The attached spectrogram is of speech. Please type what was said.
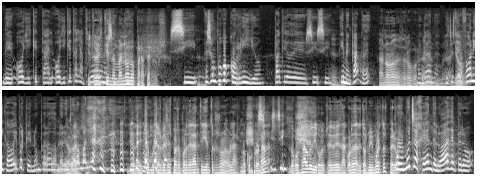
de, oye, ¿qué tal? Oye, ¿qué tal la Si tú prueba eres no tienda Manolo qué?". para perros. Sí, es un poco corrillo, patio de... Sí, sí. Y me encanta, ¿eh? Ah, no, no, desde luego. Me encanta. De hecho, estoy Yo- afónica hoy porque no he parado de hablar en toda la mañana. Yo, de hecho, muchas veces paso por delante y entro solo a hablar. No compro nada. sí. Luego salgo y digo, se debe de acordar de todos mis muertos, pero... Pues mucha gente lo hace, pero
